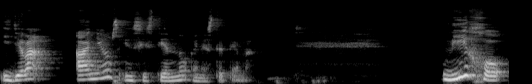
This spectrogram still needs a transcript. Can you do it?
Y lleva años insistiendo en este tema. Mi hijo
